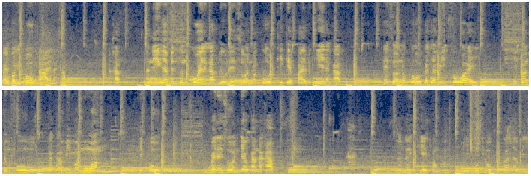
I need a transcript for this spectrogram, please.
ไปบริโภคได้นะครับนะครับ อันนี้จะเป็นต้นกล้วยนะครับ อยู่ในสวนมะกรูดที่เก็บไปเมื่อกี้นะครับ ในสวนมะกรูดก็จะมีกล้วย มีต้นชมพู่แล้วก็มีมะม่วงที่ปลูกไว้ในสวนเดียวกันนะครับส่วนในเขตของพื้นที่หมู่ที่6ก็จะมี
